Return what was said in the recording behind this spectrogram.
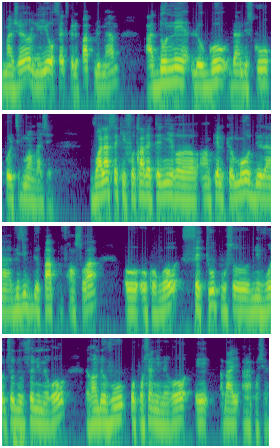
majeur lié au fait que le pape lui-même a donné le go d'un discours politiquement engagé. Voilà ce qu'il faudra retenir en quelques mots de la visite de pape François au, Congo. C'est tout pour ce, ce numéro. Rendez-vous au prochain numéro et bye à la prochaine.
